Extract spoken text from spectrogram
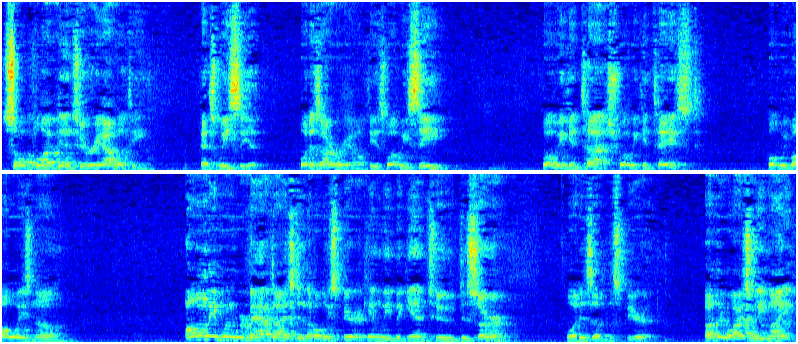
so plugged into reality as we see it. What is our reality? It's what we see, what we can touch, what we can taste, what we've always known. Only when we're baptized in the Holy Spirit can we begin to discern what is of the Spirit. Otherwise, we might,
